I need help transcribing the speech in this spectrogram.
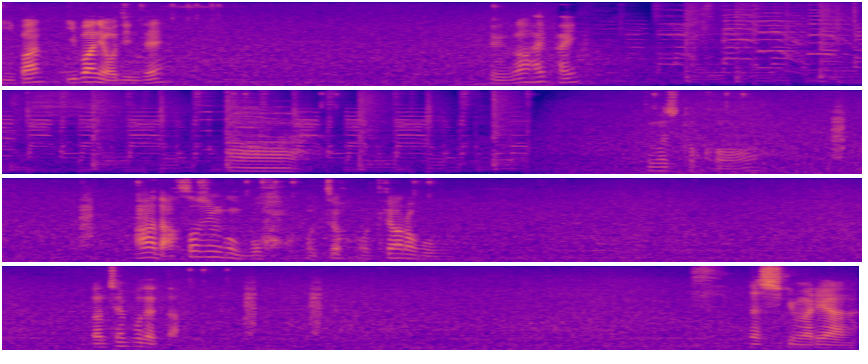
2반? 2반이 어딘데? 여기가 하이파이? 아... 두 번째 토커 아 낙서 신고 뭐 어쩌 어떻게 하라고 넌 체포됐다. 자식이 말이야.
